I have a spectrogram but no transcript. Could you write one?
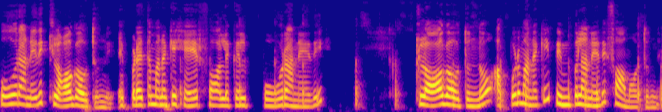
పోర్ అనేది క్లాగ్ అవుతుంది. ఎప్పుడైతే మనకి హెయిర్ ఫాలికల్ పోర్ అనేది క్లాగ్ అవుతుందో అప్పుడు మనకి పింపుల్ అనేది ఫామ్ అవుతుంది.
